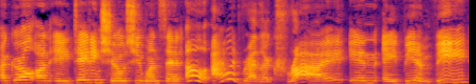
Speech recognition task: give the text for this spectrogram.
a girl on a dating show, she once said, oh, I would rather cry in a BMW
